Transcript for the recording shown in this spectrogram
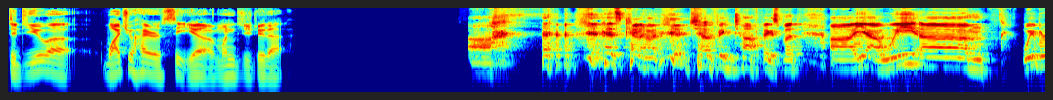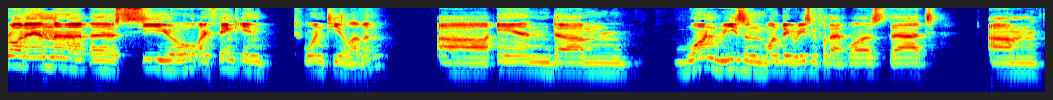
did you? why'd you hire a CEO, and when did you do that? Uh, it's kind of jumping topics, but uh, yeah, we um, we brought in a, a, CEO I think in 2011, uh, and um, one reason, one big reason for that was that um,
